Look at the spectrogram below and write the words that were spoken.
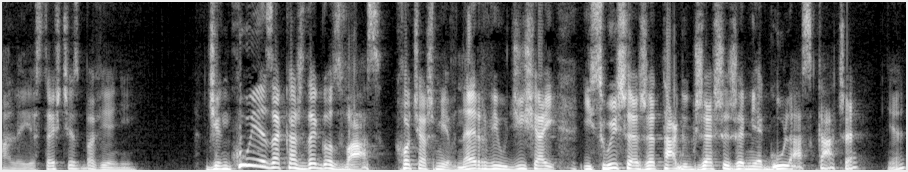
Ale jesteście zbawieni Dziękuję za każdego z was, chociaż mnie wnerwił dzisiaj i słyszę, że tak grzeszy, że mnie gula skacze, nie?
